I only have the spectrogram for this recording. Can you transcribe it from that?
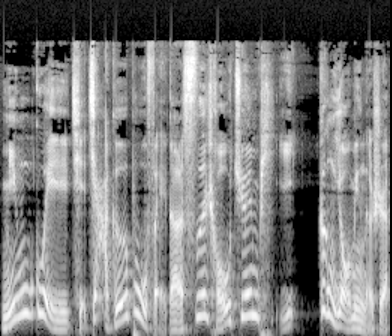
名贵且价格不菲的丝绸绢匹，更要命的是，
